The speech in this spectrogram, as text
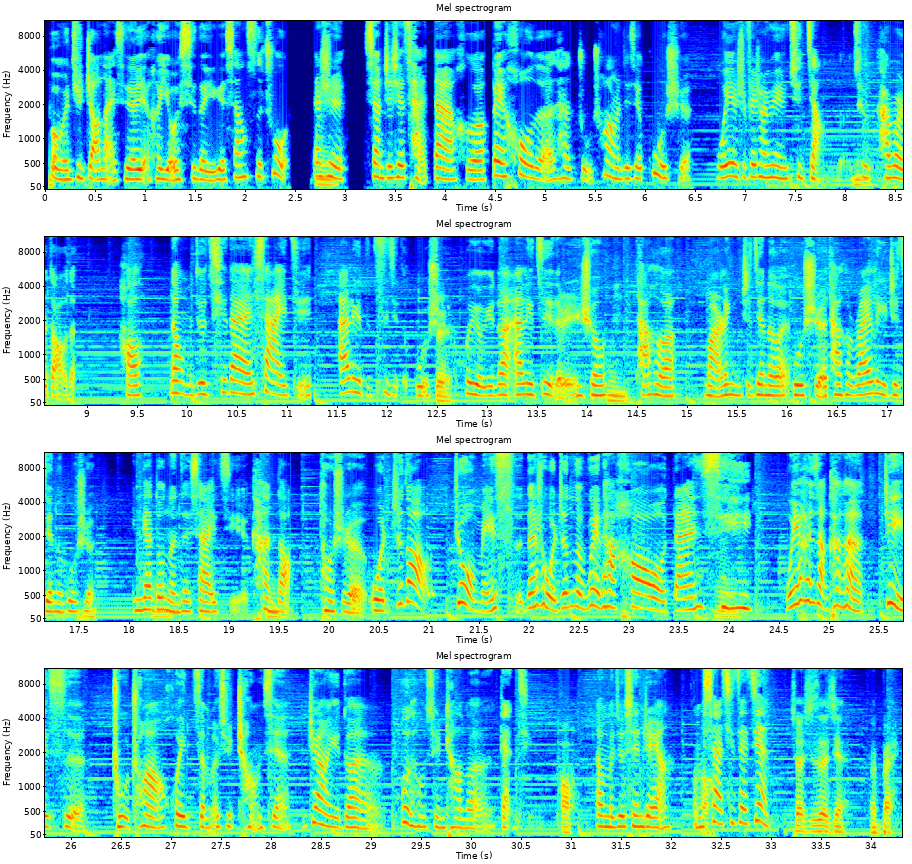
我们去找哪些和游戏的一个相似处。但是像这些彩蛋和背后的它主创的这些故事，我也是非常愿意去讲的，去 cover 到的。好，那我们就期待下一集艾丽的自己的故事，会有一段艾丽自己的人生，嗯她和 Marlene 之间的故事，她和 Riley 之间的故事。应该都能在下一集看到。同时，我知道 Joe 没死，但是我真的为他好担心。我也很想看看这一次主创会怎么去呈现这样一段不同寻常的感情。好。那我们就先这样我们下期再见。下期再见拜拜。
